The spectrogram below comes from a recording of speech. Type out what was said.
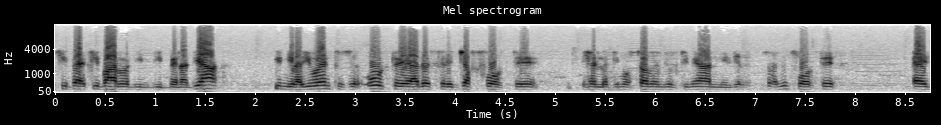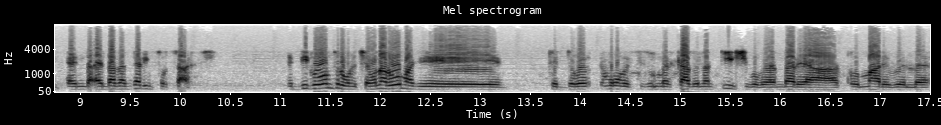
si, si parla di, di Benatia, quindi la Juventus oltre ad essere già forte, e l'ha dimostrato negli ultimi anni di essere più forte, è, è, andata già a rinforzarsi e di contro c'è una Roma che, che dovrebbe muoversi sul mercato in anticipo per andare a colmare quel,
